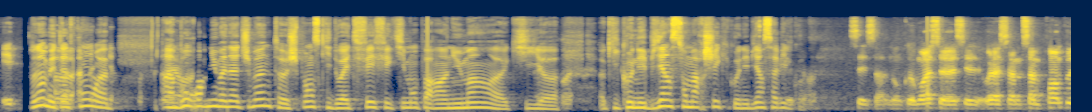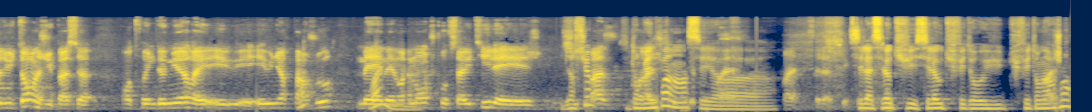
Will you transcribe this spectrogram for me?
Et, non, mais de toute façon, un bon revenu management, je pense qu'il doit être fait effectivement par un humain qui, qui connaît bien son marché, qui connaît bien sa ville. C'est ça. Donc moi, voilà, ça, ça, me prend un peu du temps. J'y passe entre une demi-heure et, une heure par jour. Mais, mais, vraiment, je trouve ça utile et bien sûr, c'est ton gagne pas. Hein, c'est euh, là, là où tu c'est là où tu fais tu fais ton argent.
